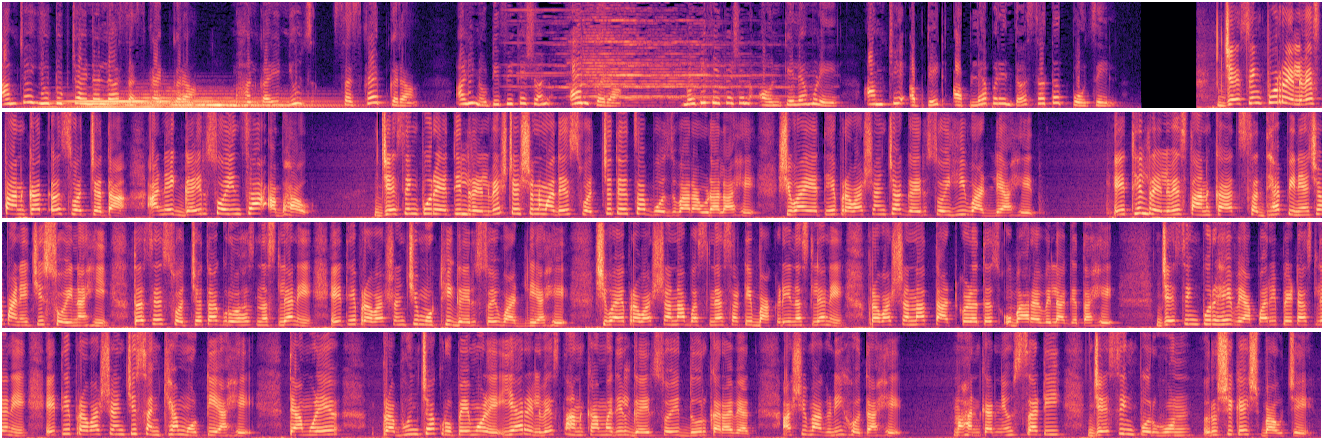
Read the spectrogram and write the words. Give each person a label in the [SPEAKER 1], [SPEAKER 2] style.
[SPEAKER 1] आमच्या यूट्यूब चॅनलला सबस्क्राईब करा. महानकारी न्यूज सबस्क्राईब करा आणि नोटिफिकेशन ऑन करा. नोटिफिकेशन ऑन केल्यामुळे आमचे अपडेट आपल्यापर्यंत सतत पोहोचेल.
[SPEAKER 2] जयसिंगपूर रेल्वे स्थानकात अस्वच्छता अनेक गैरसोयींचा अभाव. जयसिंगपूर येथील रेल्वे स्टेशनमध्ये स्वच्छतेचा बोजवारा उडाला आहे. शिवाय येथे प्रवाशांच्या गैरसोयीही वाढल्या आहेत. येथील रेल्वे स्थानकात सध्या पिण्याच्या पाण्याची सोय नाही. तसेच स्वच्छतागृहच नसल्याने येथे प्रवाशांची मोठी गैरसोय वाढली आहे. शिवाय प्रवाशांना बसण्यासाठी बाकडी नसल्याने प्रवाशांना ताटकळतच उभारावे लागत आहे. जयसिंगपूर हे व्यापारी पेठ असल्याने येथे प्रवाशांची संख्या मोठी आहे. त्यामुळे प्रभूंच्या कृपेमुळे या रेल्वे स्थानकामधील गैरसोयी दूर कराव्यात अशी मागणी होत आहे. महानकार न्यूजसाठी जयसिंगपूरहून ऋषिकेश बावचे.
